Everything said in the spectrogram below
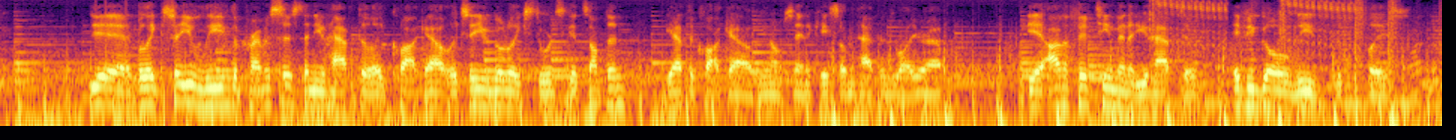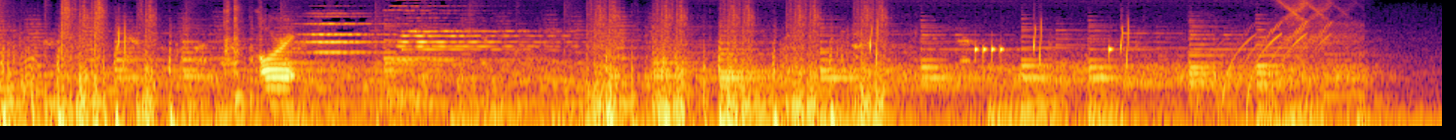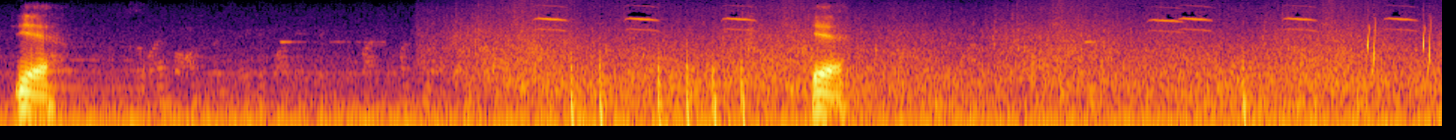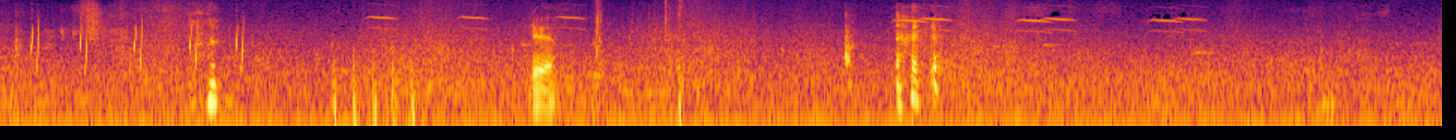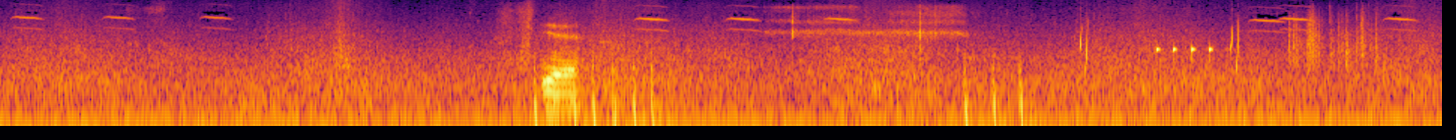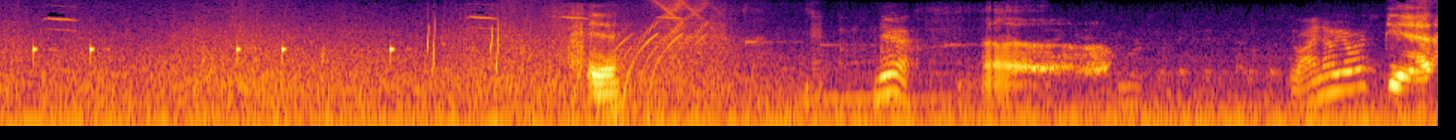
Yeah, but like, say you leave the premises, then you have to like clock out. Like, say you go to like Stewart's to get something, you have to clock out. You know what I'm saying? In case something happens while you're out. Yeah, on the 15 minute you have to. If you go leave the place. Yeah. Yeah. yeah. Yeah. Yeah. Yeah. Uh, Do I know yours? yeah.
